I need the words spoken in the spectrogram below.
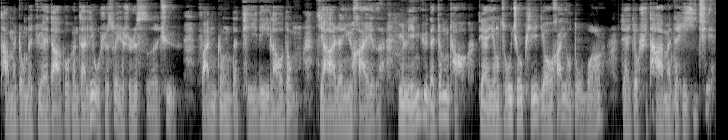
他们中的绝大部分在六十岁时死去。繁重的体力劳动、家人与孩子、与邻居的争吵、电影、足球、啤酒，还有赌博，这就是他们的一切。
